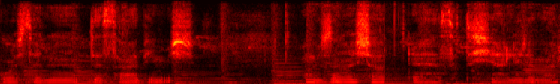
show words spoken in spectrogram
Porselen de sahibiymiş. O yüzden aşağı e, satış yerleri var.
